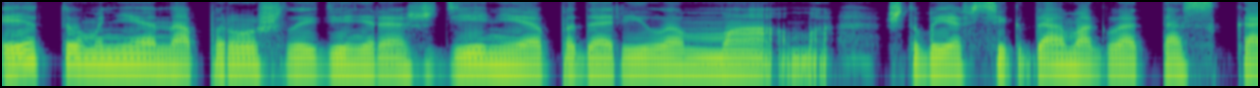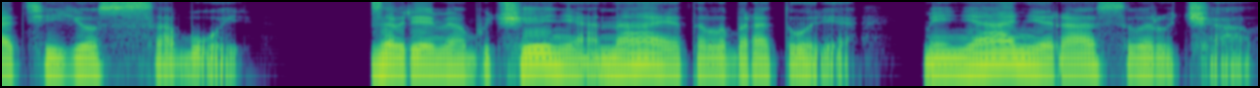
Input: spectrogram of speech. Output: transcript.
Это мне на прошлый день рождения подарила мама, чтобы я всегда могла таскать ее с собой. За время обучения она, эта лаборатория, меня не раз выручала.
